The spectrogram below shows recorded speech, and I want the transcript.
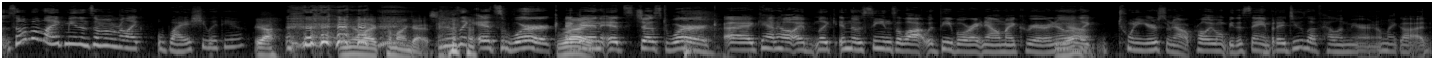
of them like me, and then some of them are like, "Why is she with you?" Yeah. and you're like, come on, guys. I was like, it's work. Right. Again, it's just work. I can't help. I'm like in those scenes a lot with people right now in my career. I know, Yeah. like 20 years from now, it probably won't be the same. But I do love Helen Mirren. Oh my god,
